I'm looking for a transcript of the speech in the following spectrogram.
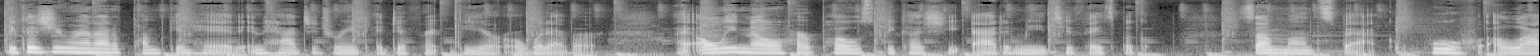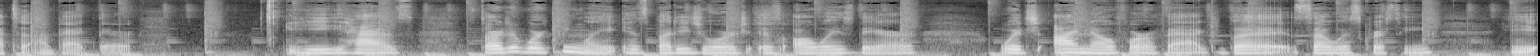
because you ran out of Pumpkinhead and had to drink a different beer or whatever. I only know her post because she added me to Facebook some months back. Whew, a lot to unpack there. He has started working late. His buddy George is always there, which I know for a fact, but so is Chrissy. He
